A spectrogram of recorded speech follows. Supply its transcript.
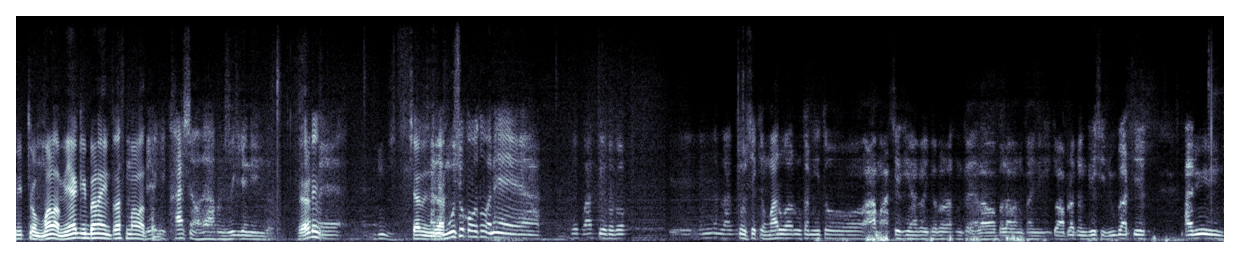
મિત્રો મળો મેગી બનાવીને બસ મળો મેગી ખાશે હવે આપણે વિડીયોની અંદર. રેડી ચાલો હું શું કહું છું અને એક વાત એમને લાગતું છે કે મારું વારું તમે તો આ માસેથી આગળ કરો કંઈ હલાવા બલાવાનું કાંઈ નહીં. તો આપણે કંઈ દેશી જુગાડ છે. આવી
